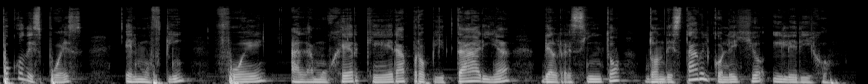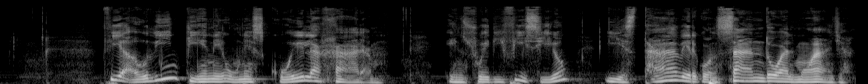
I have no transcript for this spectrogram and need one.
Poco después, el muftí fue a la mujer que era propietaria del recinto donde estaba el colegio y le dijo, Ziaudín tiene una escuela haram en su edificio y está avergonzando al Moaya.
